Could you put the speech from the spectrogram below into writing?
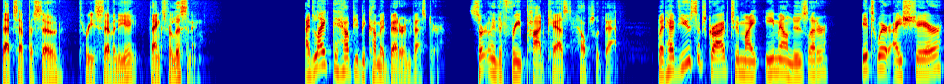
That's episode 378. Thanks for listening. I'd like to help you become a better investor. Certainly, the free podcast helps with that. But have you subscribed to my email newsletter? It's where I share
